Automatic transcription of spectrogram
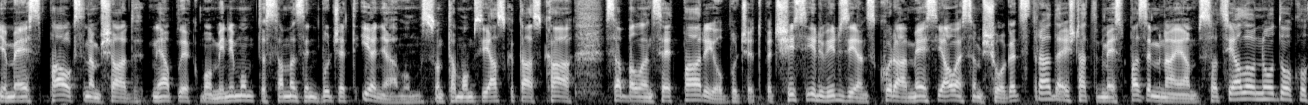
Ja mēs paaugstinām šādu neapliekamo minimumu, tas samazina budžeta ieņēmumus. Un tam mums jāskatās, kā sabalansēt pārējo budžetu. Bet šis ir virziens virziens, kurā mēs jau esam šogad strādājuši. Tātad mēs pazeminājām sociālo nodokli,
